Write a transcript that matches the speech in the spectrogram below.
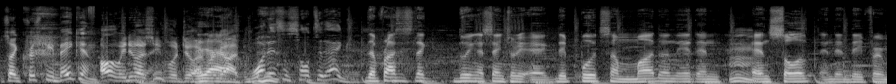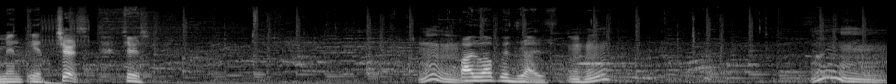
It's like crispy bacon. Oh, we do have seafood too. I Yeah. forgot. What is a salted egg? the process is like doing a century egg. They put some mud on it and Mm. and salt and then they ferment it. Cheers. Cheers. Mm. Follow up with rice. Mm-hmm. Mmm.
